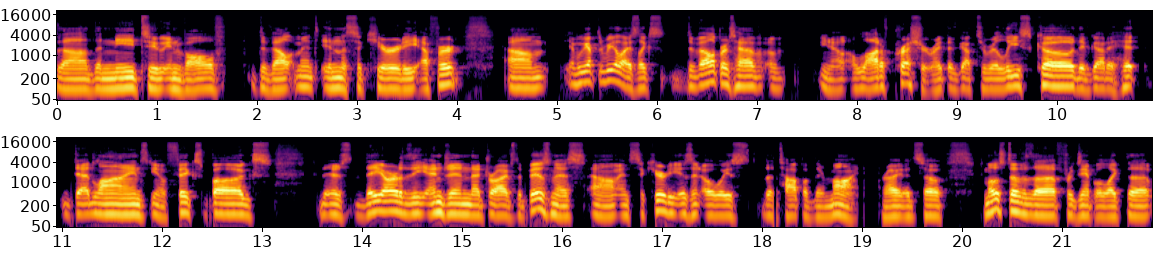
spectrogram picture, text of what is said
uh, the need to involve development in the security effort um, and we have to realize like developers have a, you know a lot of pressure right? They've got to release code they've got to hit deadlines you know fix bugs there's they are the engine that drives the business um, and security isn't always the top of their mind right? And so most of the for example like the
